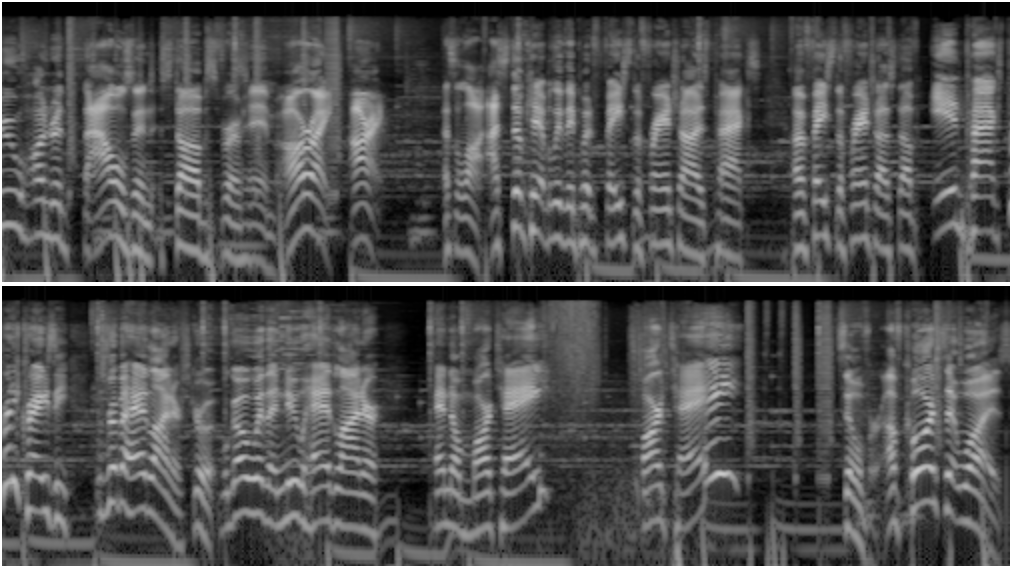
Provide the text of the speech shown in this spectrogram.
200,000 stubs from him. All right, all right. That's a lot. I still can't believe they put face the franchise packs, uh, face the franchise stuff in packs. Pretty crazy. Let's rip a headliner. Screw it. We'll go with a new headliner. Ketel Marte. Marte? Silver. Of course it was.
